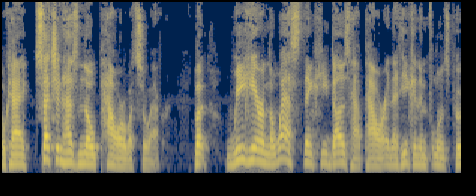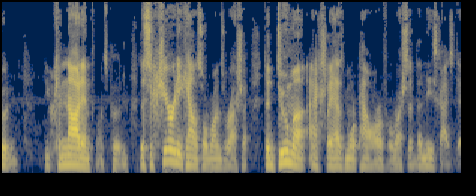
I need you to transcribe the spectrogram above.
Okay. Sechin has no power whatsoever. But we here in the West think he does have power and that he can influence Putin. You cannot influence Putin. The Security Council runs Russia. The Duma actually has more power over Russia than these guys do.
